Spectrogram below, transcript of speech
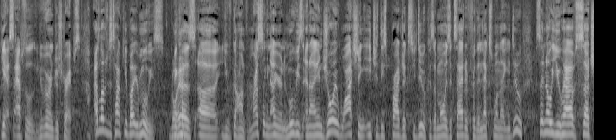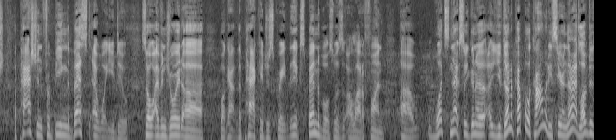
Yes, absolutely. You've earned your stripes. I'd love to talk to you about your movies Go ahead. because uh, you've gone from wrestling and now you're in the movies, and I enjoy watching each of these projects you do because I'm always excited for the next one that you do because I know you have such a passion for being the best at what you do. So I've enjoyed. Uh, well, God, the package is great. The Expendables was a lot of fun. Uh, what's next? So you're gonna uh, you've done a couple of comedies here and there. I'd love to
